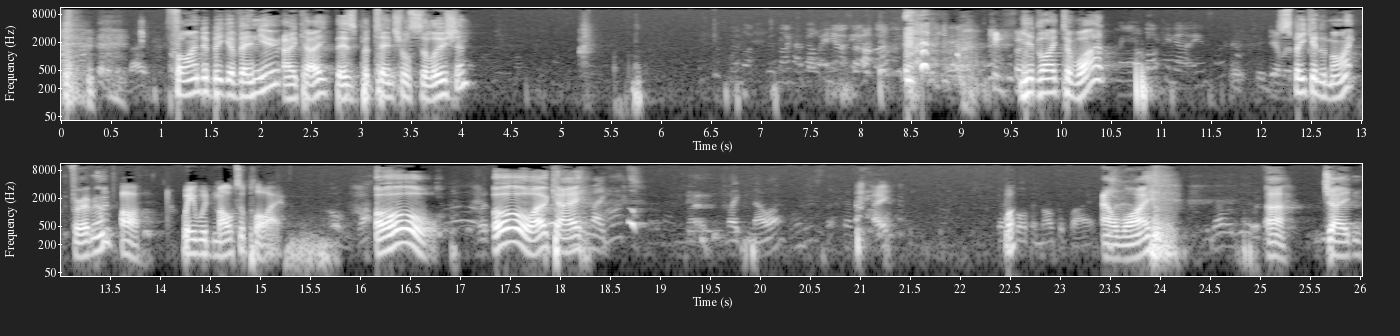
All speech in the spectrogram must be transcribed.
Find a bigger venue. Okay, there's potential solution. You'd like to what? Speak into the mic for everyone. Oh, we would multiply. Oh, oh, okay. Like, like Noah? Hey? Ly. Ah, Jaden.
